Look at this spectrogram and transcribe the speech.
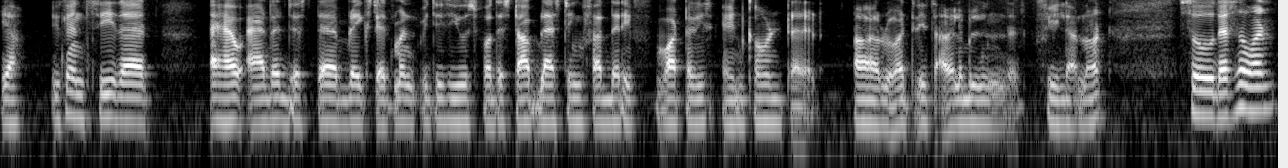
yeah you can see that I have added just the break statement which is used for the stop blasting further if water is encountered or water is available in the field or not. So that's the one.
